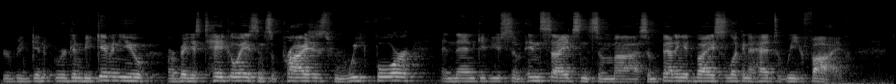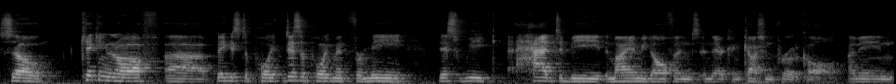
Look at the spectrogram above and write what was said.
we're, we're going to be giving you our biggest takeaways and surprises from week four, and then give you some insights and some, uh, some betting advice looking ahead to week five. So, kicking it off, uh, biggest disappoint- disappointment for me this week had to be the Miami Dolphins and their concussion protocol. I mean,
